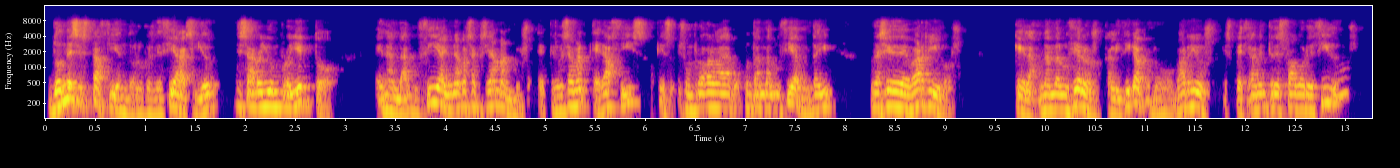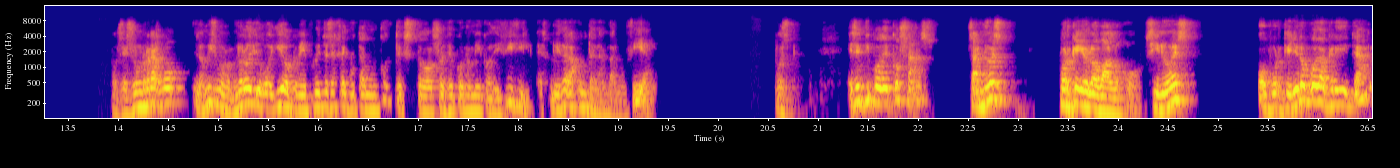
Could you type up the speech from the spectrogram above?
dónde se está haciendo, lo que os decía, si yo desarrollo un proyecto en Andalucía hay una cosa que se llaman, eh, que ERACIS, que es, un programa de la Junta de Andalucía donde hay una serie de barrios que la Junta de Andalucía los califica como barrios especialmente desfavorecidos, pues es un rasgo, lo mismo, no lo digo yo, que mi proyecto se ejecuta en un contexto socioeconómico difícil, es lo dice la Junta de Andalucía. Pues ese tipo de cosas, sea, no es porque yo lo valgo, sino es o porque yo lo puedo acreditar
